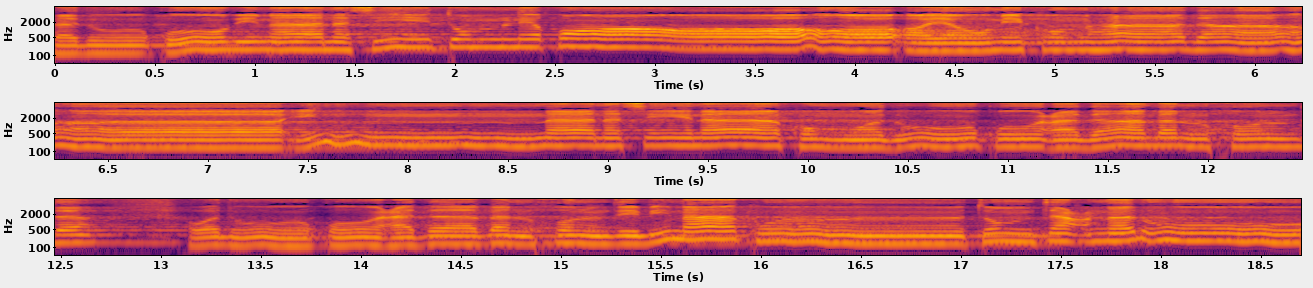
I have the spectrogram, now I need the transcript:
فذوقوا بما نسيتم لقاء يومكم هذا إنا نسيناكم وذوقوا عذاب الخلد وذوقوا عذاب الخلد بما كنتم تعملون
